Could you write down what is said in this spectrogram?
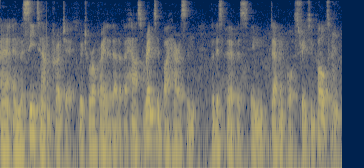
uh, and the Seatown project, which were operated out of a house rented by Harrisson for this purpose in Davenport Street in Bolton.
